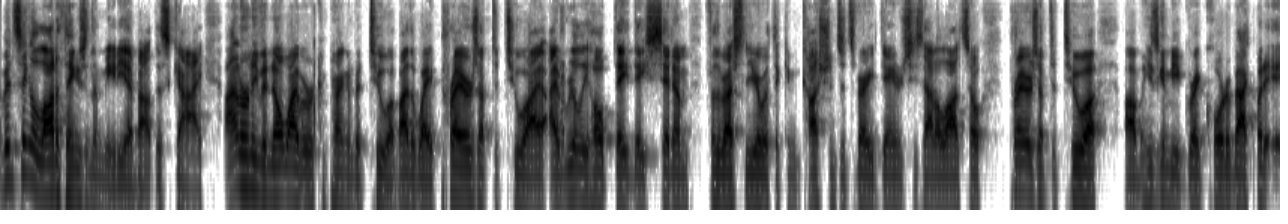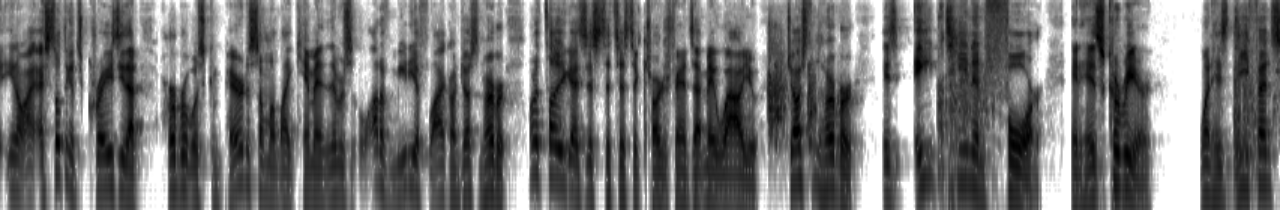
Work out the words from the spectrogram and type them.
I've been seeing a lot of things in the media about this guy. I don't even know why we were comparing him to Tua. By the way, prayers up to Tua. I, I really hope they they sit him for the rest of the year with the concussions. It's very dangerous. He's had a lot. So prayers up to Tua. Um, he's going to be a great quarterback. But, you know, I, I, still think it's crazy that Herbert was compared to someone like him. And there was a lot of media flack on Justin Herbert. I want to tell you guys this statistic, Charger fans, that may wow you. Justin Herbert is 18 and 4 in his career when his defense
